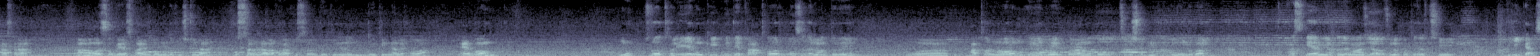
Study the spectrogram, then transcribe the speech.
তাছাড়া অর্শ গ্যাস পাইল গোমুদ ফিস্টুলা, প্রস্রাবে জ্বালা করা, প্রস্রাবে দুই তিন দুই তিন নালে হওয়া এবং মূত্রথলি এবং কিডনিতে পাথর ওষুধের মাধ্যমে পাথর নরম হয়ে বের করার মতো চিকিৎসা দিয়ে থাকি। বন্ধুগণ আজকে আমি আপনাদের মাঝে আলোচনা করতে যাচ্ছি ভিকাস।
